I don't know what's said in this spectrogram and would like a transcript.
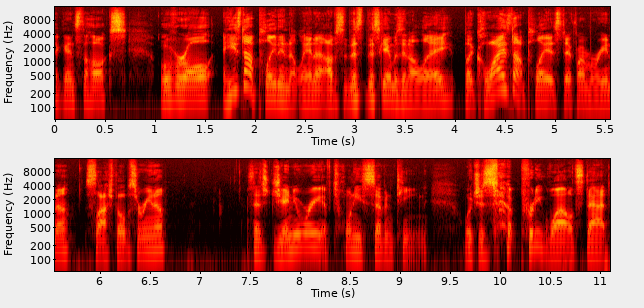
against the Hawks overall. He's not played in Atlanta. Obviously, this, this game was in LA, but Kawhi's not played at State Farm Arena slash Phillips Arena since January of 2017, which is a pretty wild stat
